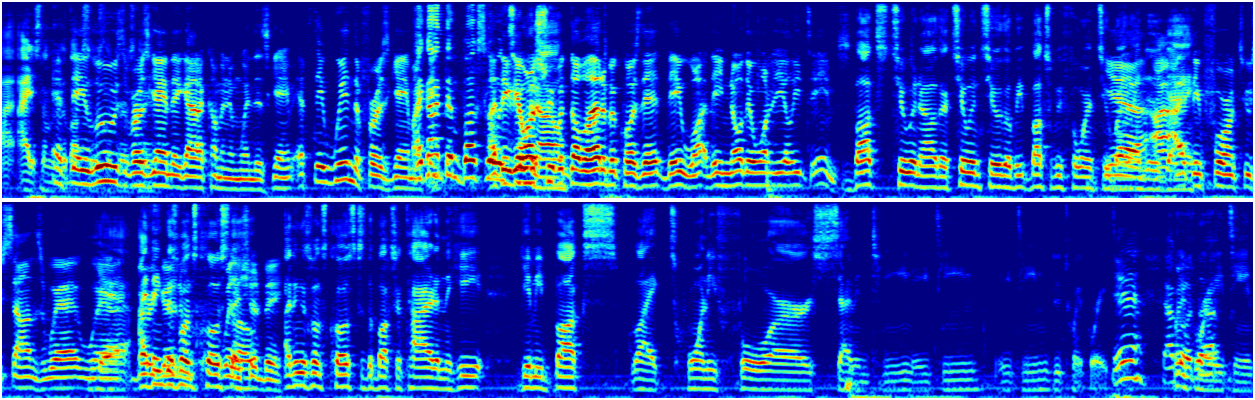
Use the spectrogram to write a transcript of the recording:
I, I just don't. Think If the they lose the first game, they got to come in and win this game. If they win the first game, I, I got think, them Bucks I going think they want to and sweep a oh. doubleheader because they they want they know they're one of the elite teams. Bucks two and zero. They're two and two. They'll be Bucks will be four and two by the Yeah, end of the day. I, I think four and two sounds where where Yeah, I think this one's close where though. they should be. I think this one's close because the Bucks are tired in the heat. Give me Bucks like 24 17, 18, 18. Do 24 18. Yeah, I'll go with 24 that. 18.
